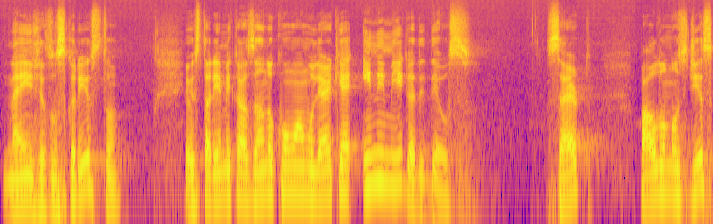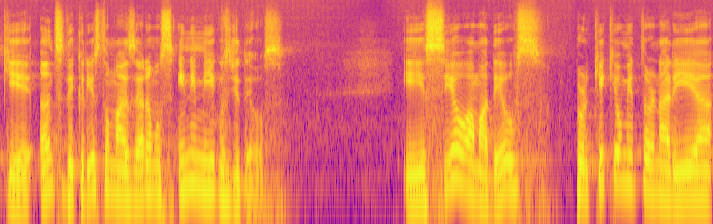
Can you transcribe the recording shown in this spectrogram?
né, em Jesus Cristo, eu estaria me casando com uma mulher que é inimiga de Deus. Certo? Paulo nos diz que antes de Cristo nós éramos inimigos de Deus. E se eu amo a Deus, por que, que eu me tornaria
